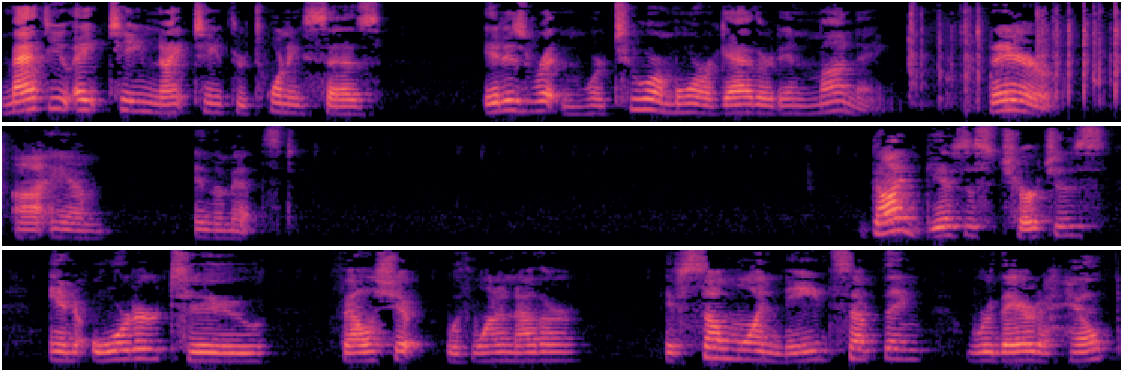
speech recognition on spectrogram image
Matthew 18, 19 through 20 says, It is written, where two or more are gathered in my name, there I am in the midst. God gives us churches in order to fellowship with one another. If someone needs something, we're there to help.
